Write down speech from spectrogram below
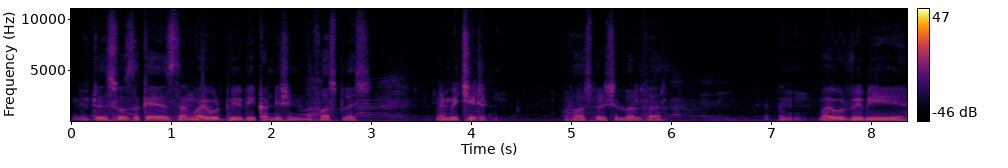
If this was the case, then why would we be conditioned in the first place and be cheated of our spiritual welfare? And why would we be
